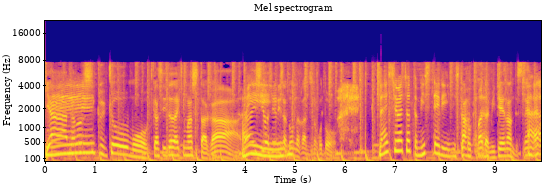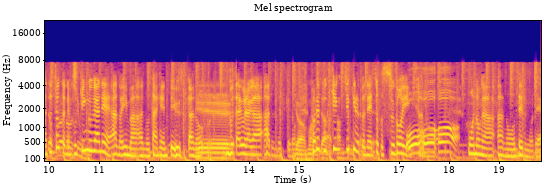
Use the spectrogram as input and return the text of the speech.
いや楽しく今日も聞かせていただきましたが、はい。来週はシェリーさんどんな感じのことを？来週はちょっとミステリーにしとこあうかな。まだ未定なんですね。ああとちょっとね、ブッキングががね、あの、今、あの、大変っていう、あの、舞台裏があるんですけどこれブッキングできるとね、ちょっとすごい、ものが、あの、出るので、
